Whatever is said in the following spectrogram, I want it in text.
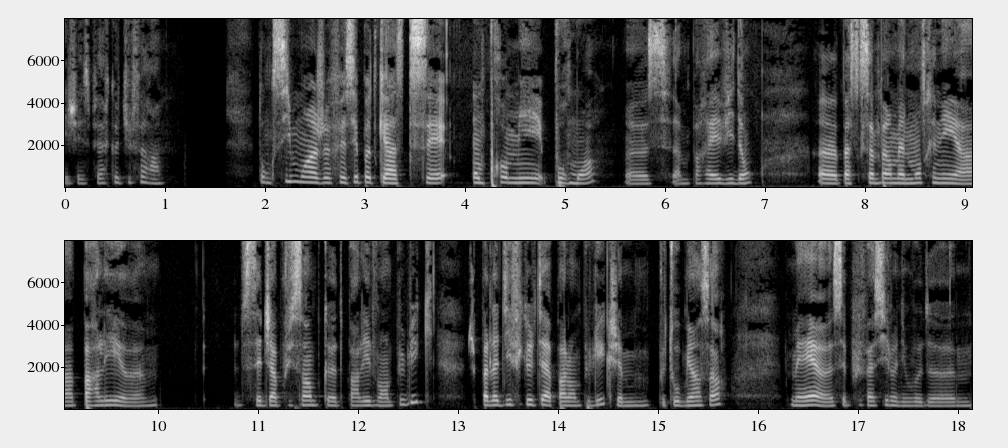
et j'espère que tu le feras. Donc si moi je fais ces podcasts c'est en premier pour moi euh, ça me paraît évident euh, parce que ça me permet de m'entraîner à parler euh, c'est déjà plus simple que de parler devant un public. J'ai pas de la difficulté à parler en public j'aime plutôt bien ça. Mais euh, c'est plus facile au niveau de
